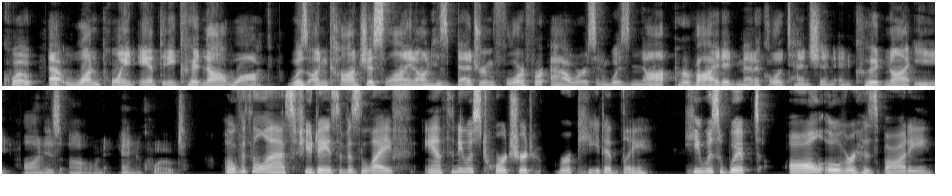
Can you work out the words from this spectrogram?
quote, At one point, Anthony could not walk, was unconscious lying on his bedroom floor for hours, and was not provided medical attention, and could not eat on his own. End quote. Over the last few days of his life, Anthony was tortured repeatedly. He was whipped all over his body.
